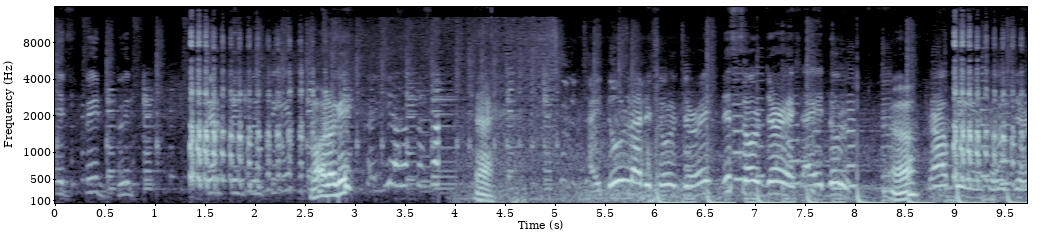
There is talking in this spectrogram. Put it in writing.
Speed speed. 30 28. Mau lagi? Ya. Idol na the soldier eh. This soldier is idol. Oh. Grabe yung soldier.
